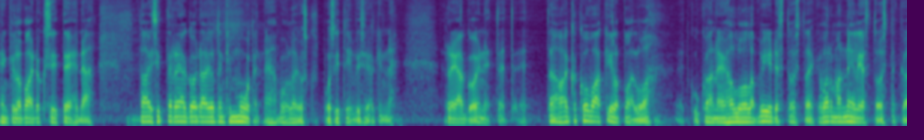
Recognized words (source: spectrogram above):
henkilövaihdoksia tehdään. Tai sitten reagoidaan jotenkin muuten. Nehän voi olla joskus positiivisiakin ne reagoinnit. Että, että tämä on aika kovaa kilpailua Et kukaan ei halua olla 15, ehkä varmaan 14 ja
